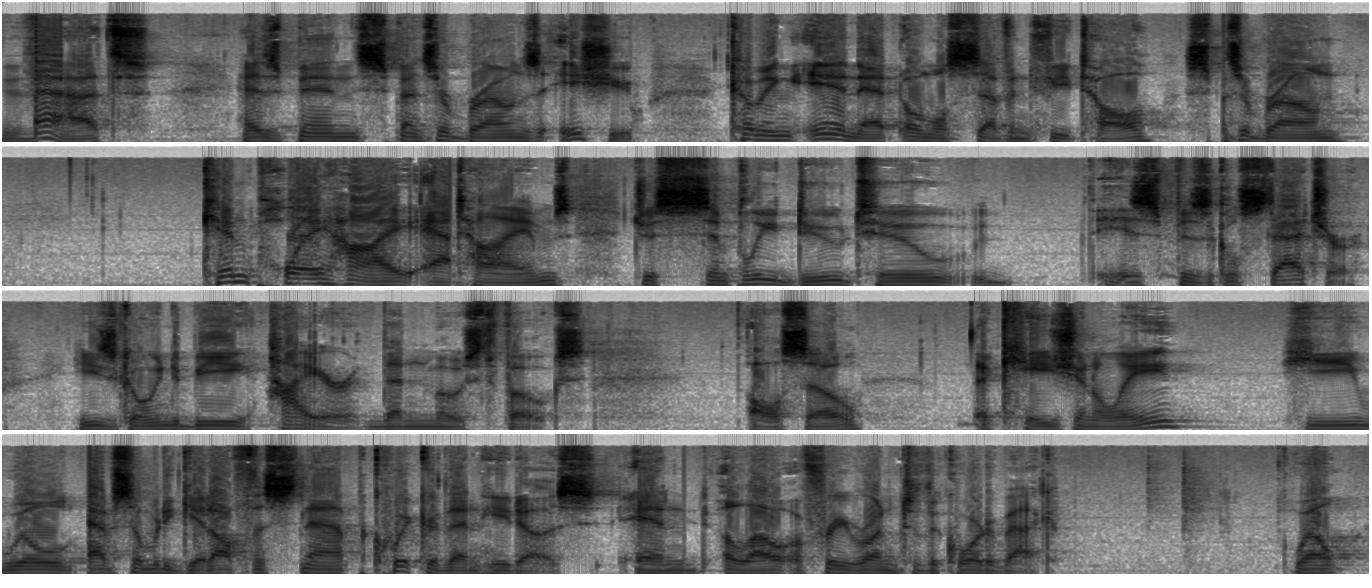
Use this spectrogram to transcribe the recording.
That has been Spencer Brown's issue. Coming in at almost seven feet tall, Spencer Brown can play high at times just simply due to his physical stature. He's going to be higher than most folks. Also, occasionally, he will have somebody get off the snap quicker than he does and allow a free run to the quarterback. Well,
